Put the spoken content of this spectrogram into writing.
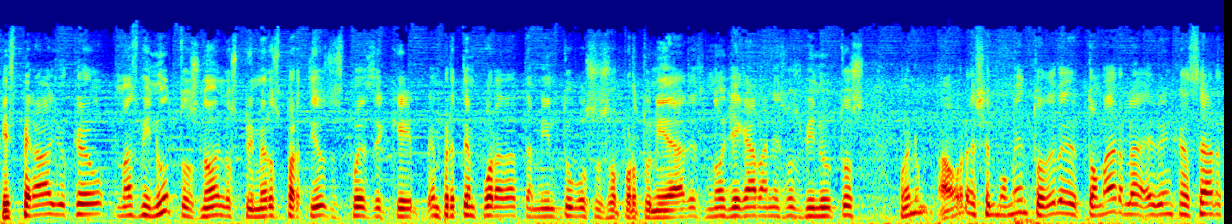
Esperaba yo creo más minutos ¿no? en los primeros partidos después de que en pretemporada también tuvo sus oportunidades, no llegaban esos minutos. Bueno, ahora es el momento, debe de tomarla Eden Hazard.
